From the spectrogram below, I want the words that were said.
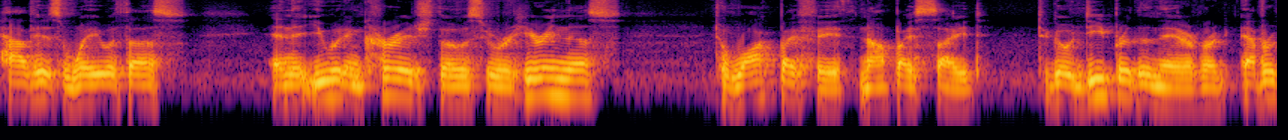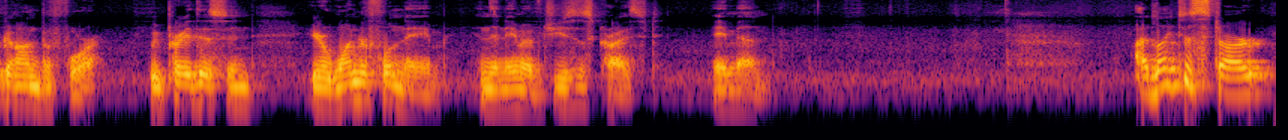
have his way with us, and that you would encourage those who are hearing this to walk by faith, not by sight, to go deeper than they have ever, ever gone before. We pray this in your wonderful name, in the name of Jesus Christ. Amen. I'd like to start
